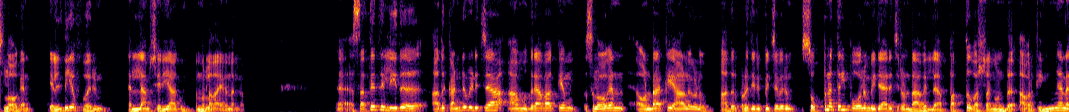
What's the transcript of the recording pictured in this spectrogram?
സ്ലോഗൻ എൽ ഡി എഫ് വരും എല്ലാം ശരിയാകും എന്നുള്ളതായിരുന്നല്ലോ. സത്യത്തിൽ ഇത് അത് കണ്ടുപിടിച്ച ആ മുദ്രാവാക്യം സ്ലോഗൻ ഉണ്ടാക്കിയ ആളുകളും അത് പ്രചരിപ്പിച്ചവരും സ്വപ്നത്തിൽ പോലും വിചാരിച്ചിട്ടുണ്ടാവില്ല പത്ത് വർഷം കൊണ്ട് അവർക്ക് ഇങ്ങനെ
